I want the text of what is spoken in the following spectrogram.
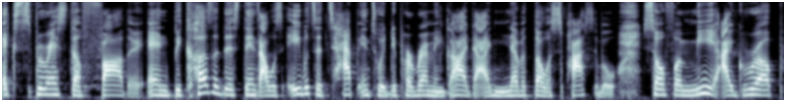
experience the Father. And because of these things, I was able to tap into a deeper realm in God that I never thought was possible. So for me, I grew up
